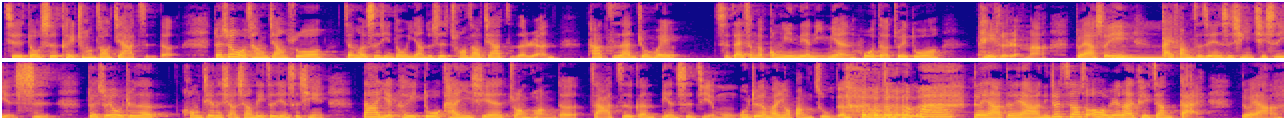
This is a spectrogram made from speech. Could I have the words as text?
其实都是可以创造价值的。对，所以我常讲说，任何事情都一样，就是创造价值的人，他自然就会。是在整个供应链里面获得最多配的人嘛？对啊，所以改房子这件事情其实也是、嗯、对，所以我觉得空间的想象力这件事情，大家也可以多看一些装潢的杂志跟电视节目，我觉得蛮有帮助的。哦、真的吗？对呀、啊，对呀、啊，你就知道说哦，原来可以这样改。对啊，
